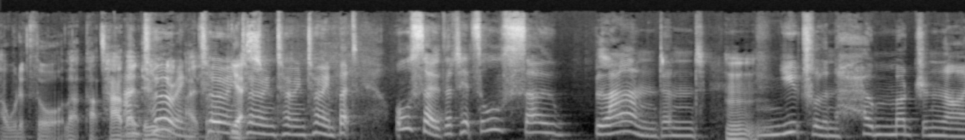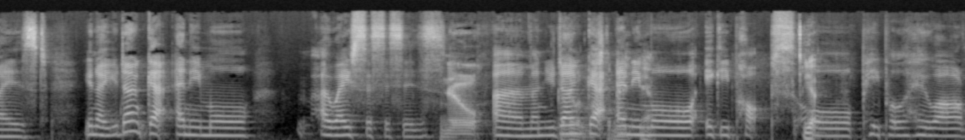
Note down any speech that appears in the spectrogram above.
I would have thought that that's how they're and doing touring, it. Touring, yes. touring, touring, touring. But also that it's all so bland and Hmm. neutral and homogenized. You know, you don't get any more Oasises. No. Um, and you don't get any yeah. more Iggy Pops Yeah. or people who are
